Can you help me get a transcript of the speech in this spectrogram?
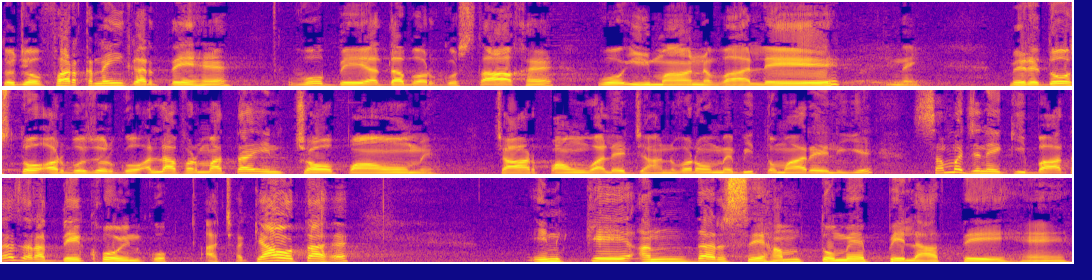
तो जो फ़र्क नहीं करते हैं वो बेअदब और गुस्ताख हैं, वो ईमान वाले नहीं। मेरे दोस्तों और बुज़ुर्गों, अल्लाह फरमाता है, इन चौपाओं में, चार पाँव वाले जानवरों में भी तुम्हारे लिए समझने की बात है, जरा देखो इनको। अच्छा क्या होता है? इनके अंदर से हम तुम्हें पिलाते हैं।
